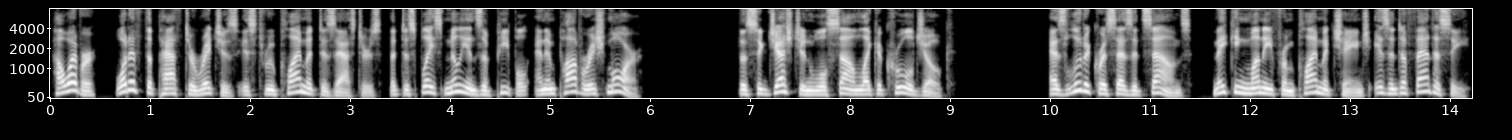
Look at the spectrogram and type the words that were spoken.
However, what if the path to riches is through climate disasters that displace millions of people and impoverish more? The suggestion will sound like a cruel joke. As ludicrous as it sounds, making money from climate change isn't a fantasy.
